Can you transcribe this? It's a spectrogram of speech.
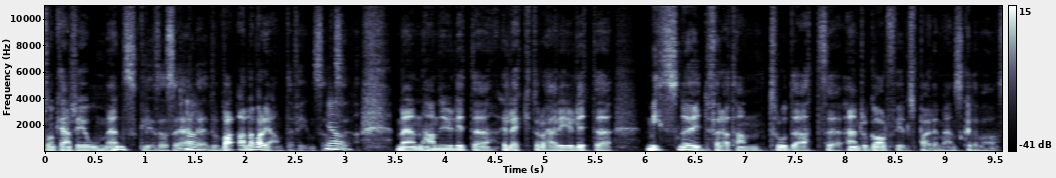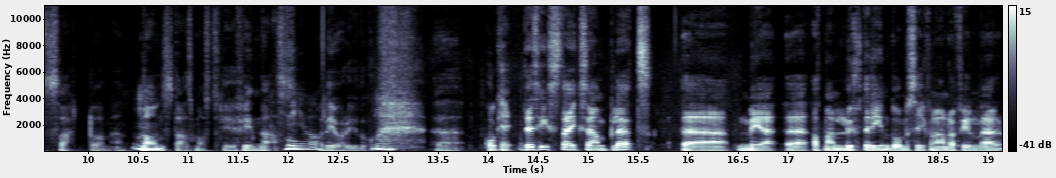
som kanske är omänsklig, så att säga. Ja. Alla varianter finns. Så att Ja. säga. Men han är ju lite, Electro här är ju lite missnöjd för att han trodde att eh, Andrew Garfield, Spiderman, skulle vara svart. Då. Men någonstans måste det ju finnas. Mm. Ja. Mm. Och det gör det ju då. Eh, Okej, det sista exemplet Eh, med eh, att man lyfter in då musik från andra filmer.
